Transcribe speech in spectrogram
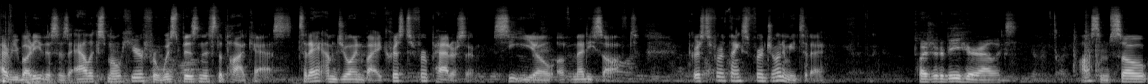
Hi, everybody. This is Alex Moe here for WIS Business, the podcast. Today I'm joined by Christopher Patterson, CEO of Medisoft. Christopher, thanks for joining me today. Pleasure to be here, Alex. Awesome. So,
